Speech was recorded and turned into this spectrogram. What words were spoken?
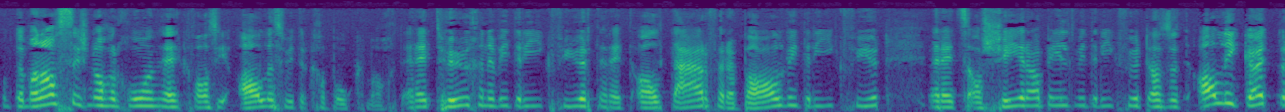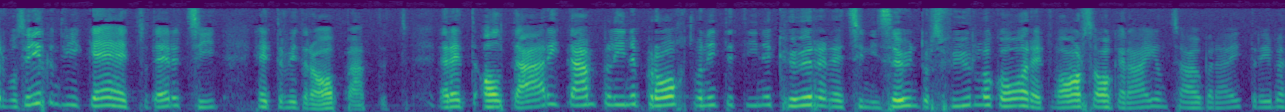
Und der Manasse ist nachher gekommen und hat quasi alles wieder kaputt gemacht. Er hat Höhen wieder eingeführt, er hat Altar für einen Baal wieder eingeführt, er hat das Aschera-Bild wieder eingeführt. Also alle Götter, die es irgendwie gegeben hat zu dieser Zeit, hat er wieder angebetet. Er hat Altäre in den Tempel hineingebracht, die nicht dort hineingehören. Er hat seine Söhne durchs Feuer gehen, er hat Wahrsagerei und Zauberei getrieben.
